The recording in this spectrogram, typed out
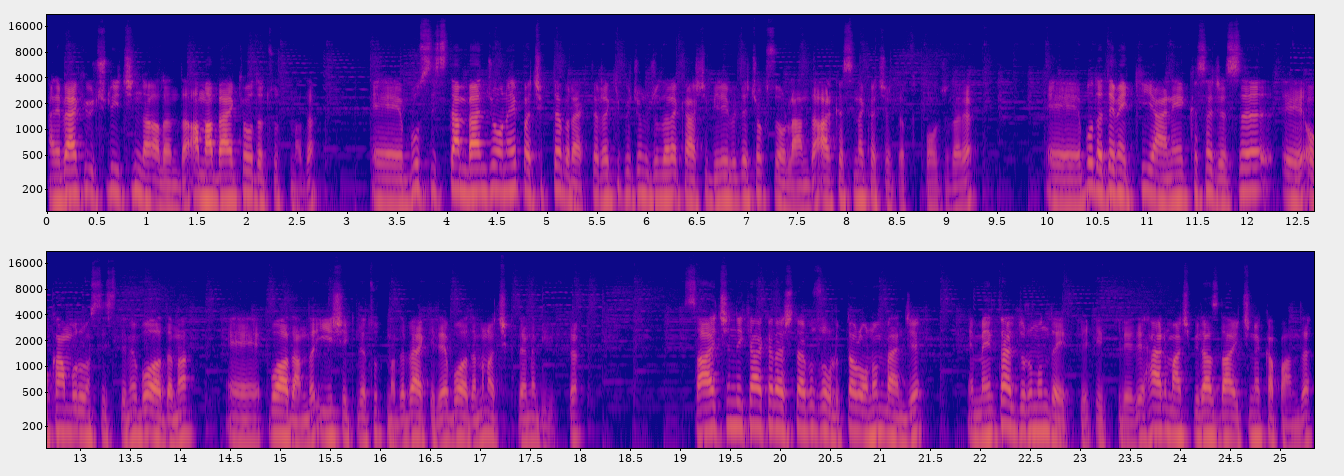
Hani belki üçlü için de alındı ama belki o da tutmadı. E, bu sistem bence onu hep açıkta bıraktı. Rakip hücumculara karşı birebir de çok zorlandı. Arkasına kaçırdı futbolcuları. E, bu da demek ki yani kısacası e, Okan Buruk'un sistemi bu adama e, bu adam da iyi şekilde tutmadı. Belki de bu adamın açıklarını büyüttü. Sağ içindeki arkadaşlar bu zorluklar onun bence e, mental durumunu da etki- etkiledi. Her maç biraz daha içine kapandı.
